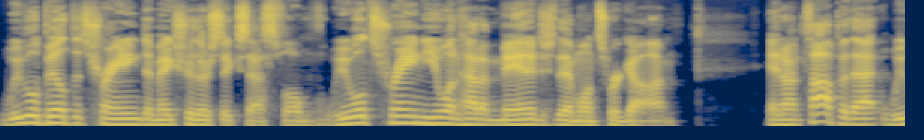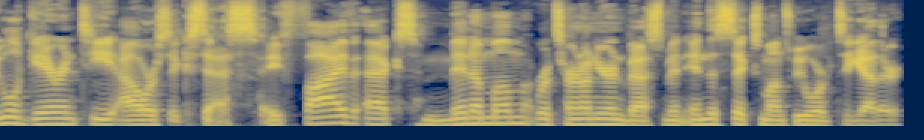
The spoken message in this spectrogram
We will build the training to make sure they're successful. We will train you on how to manage them once we're gone. And on top of that, we will guarantee our success a 5x minimum return on your investment in the six months we work together.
